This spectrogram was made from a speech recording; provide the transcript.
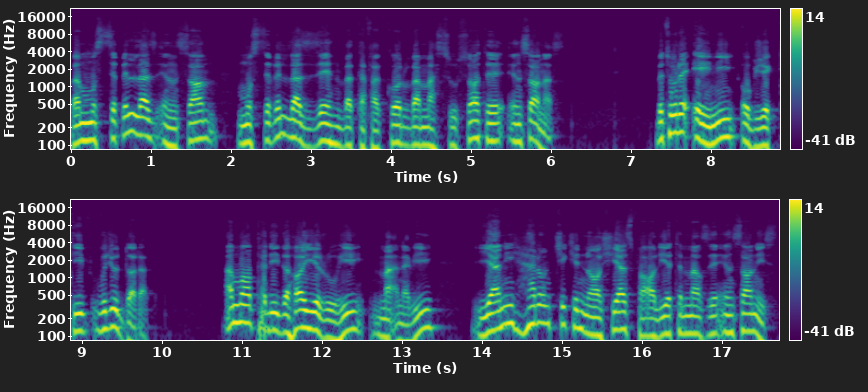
و مستقل از انسان مستقل از ذهن و تفکر و محسوسات انسان است. به طور عینی ابژکتیو وجود دارد. اما پدیده های روحی معنوی یعنی هر آنچه که ناشی از فعالیت مغز انسانی است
